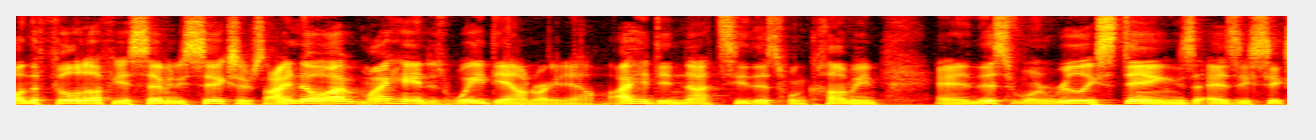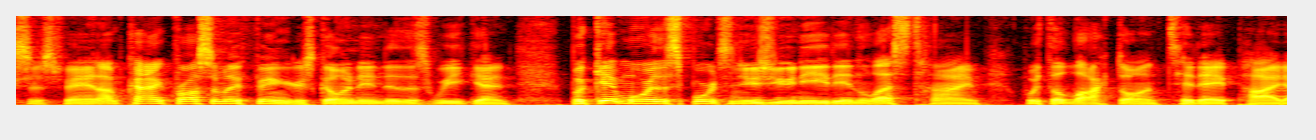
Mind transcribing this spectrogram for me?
on the Philadelphia 76ers. I know I, my hand is way down right now. I did not see this one coming, and this one really stings as a Sixers fan. I'm kind of crossing my fingers going into this weekend. But get more of the sports news you need in less time with the Locked On Today podcast.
